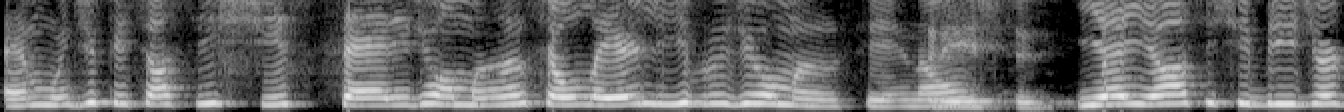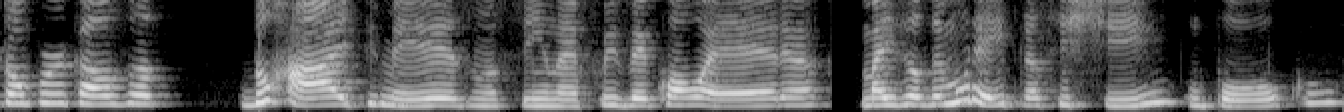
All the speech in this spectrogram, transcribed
É muito difícil assistir série de romance ou ler livro de romance. Não... Triste. E aí eu assisti Bridgerton por causa do hype mesmo, assim, né? Fui ver qual era. Mas eu demorei para assistir um pouco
